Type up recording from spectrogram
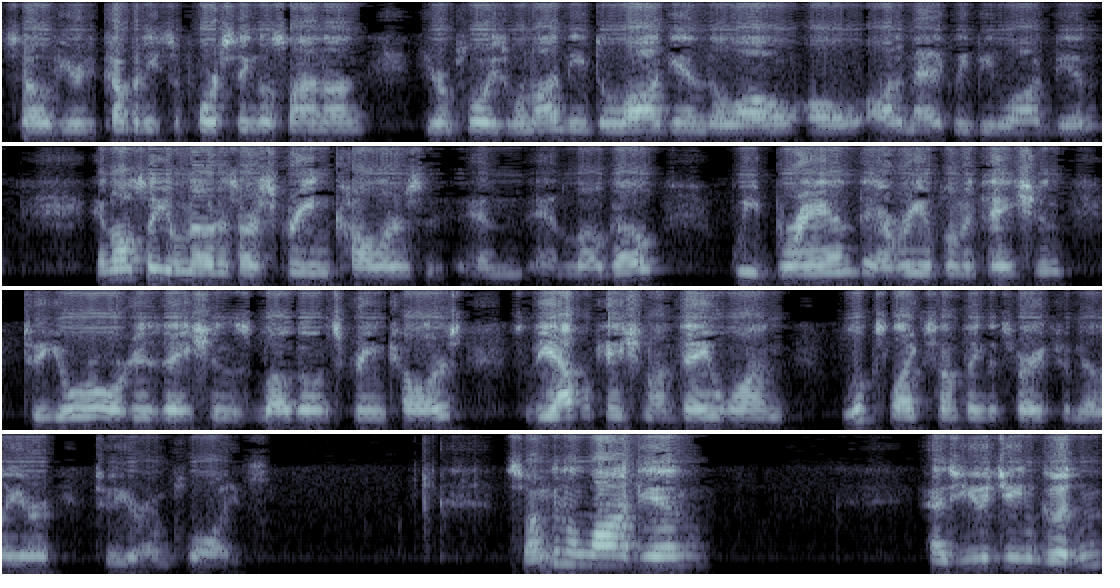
so if your company supports single sign-on, your employees will not need to log in. They'll all, all automatically be logged in. And also you'll notice our screen colors and, and logo we brand every implementation to your organization's logo and screen colors. So the application on day one looks like something that's very familiar to your employees. So I'm going to log in as Eugene Gooden.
